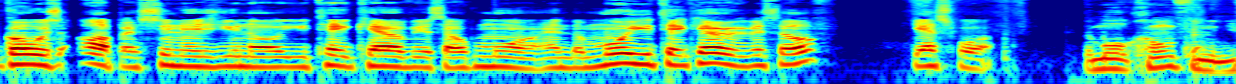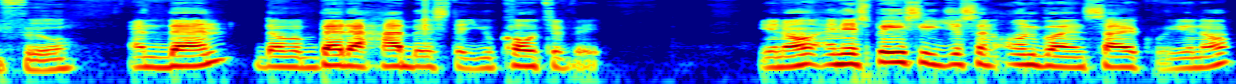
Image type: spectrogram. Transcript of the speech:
goes up as soon as you know you take care of yourself more and the more you take care of yourself guess what The more confident you feel. and then the better habits that you cultivate you know and it's basically just an ongoing cycle you know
